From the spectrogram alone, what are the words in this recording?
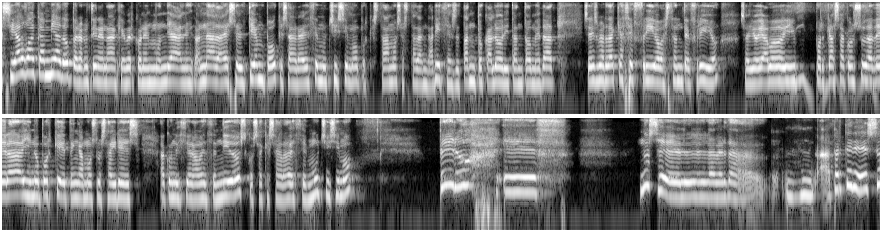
si algo ha cambiado, pero no tiene nada que ver con el Mundial ni con nada, es el tiempo, que se agradece muchísimo porque estábamos hasta las narices de tanto calor y tanta humedad. Sea, es verdad que hace frío, bastante frío. O sea, yo ya voy por casa con sudadera y no porque tengamos los aires acondicionados encendidos, cosa que se agradece muchísimo. Pero, eh, no sé, la verdad. Aparte de eso,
